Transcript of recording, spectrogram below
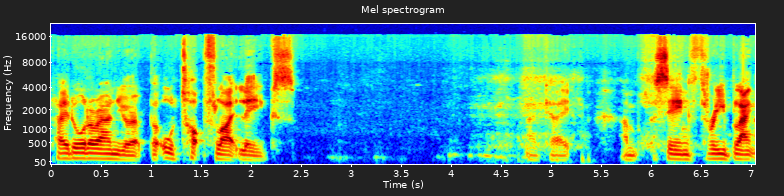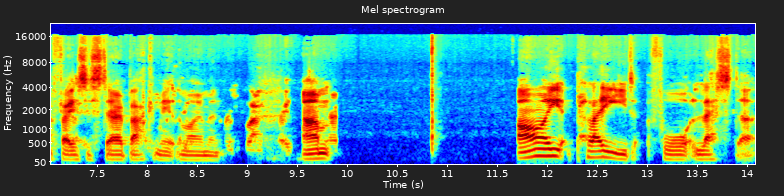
Played all around Europe, but all top flight leagues. Okay. I'm seeing three blank faces stare back at me at the moment. Um, I played for Leicester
